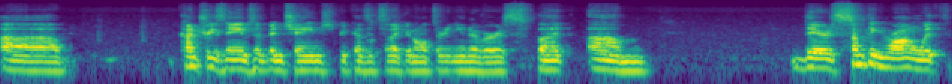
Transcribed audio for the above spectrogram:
Uh, countries' names have been changed because it's like an alternate universe, but um, there's something wrong with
